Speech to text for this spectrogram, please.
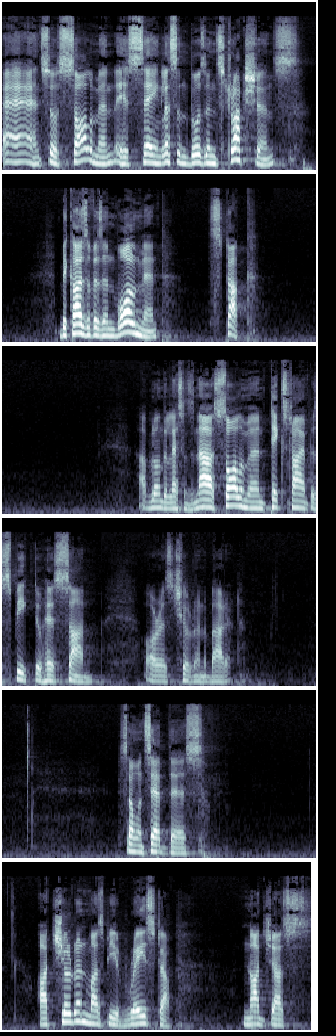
And so Solomon is saying, listen, those instructions, because of his involvement, stuck. I've learned the lessons. Now Solomon takes time to speak to his son or his children about it. Someone said this our children must be raised up, not just,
